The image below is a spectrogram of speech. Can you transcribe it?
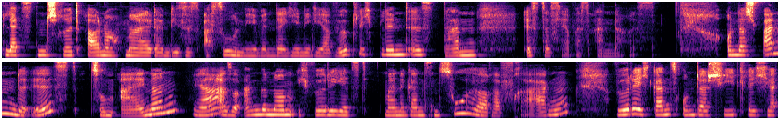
letzten Schritt auch noch mal dann dieses ach so nee wenn derjenige ja wirklich blind ist dann ist das ja was anderes und das Spannende ist, zum einen, ja, also angenommen, ich würde jetzt meine ganzen Zuhörer fragen, würde ich ganz unterschiedliche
